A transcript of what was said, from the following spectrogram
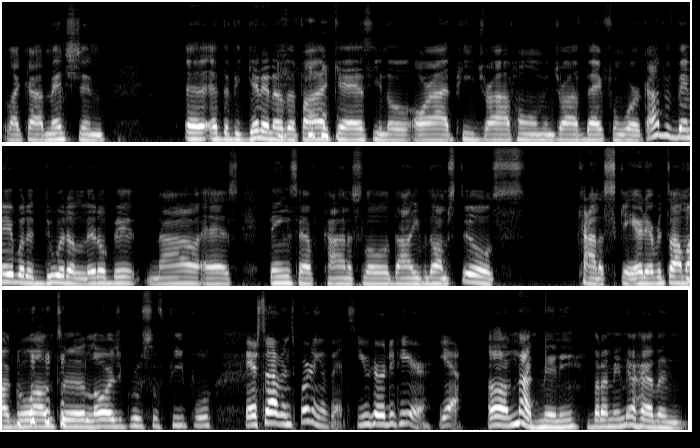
like I mentioned uh, at the beginning of the podcast, you know, RIP drive home and drive back from work. I've been able to do it a little bit now as things have kind of slowed down, even though I'm still kind of scared every time I go out into large groups of people. They're still having sporting events. You heard it here. Yeah. Um, not many, but I mean they're having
